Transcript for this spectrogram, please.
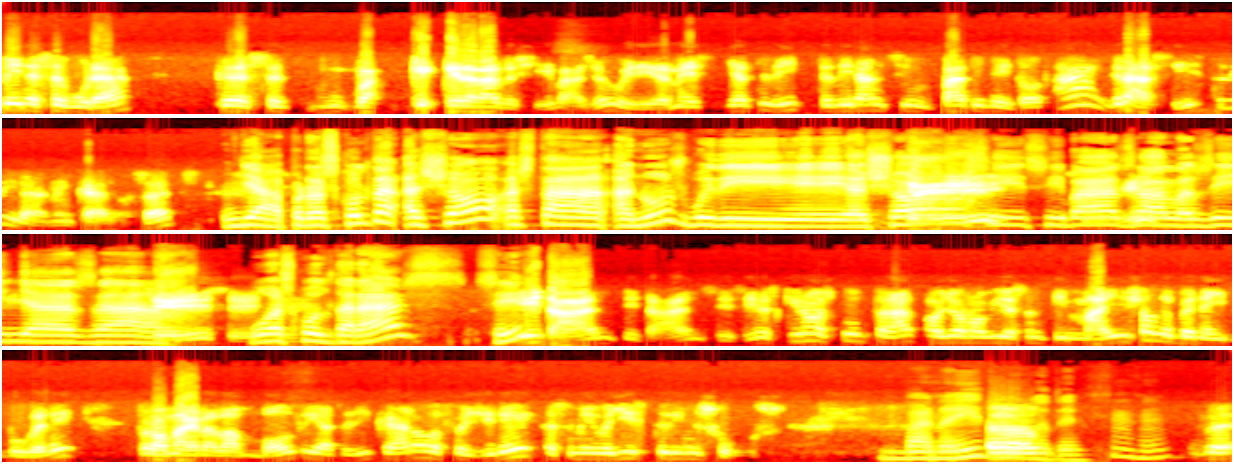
ben assegurar que, se, va, que quedaràs així, vaja. Vull dir, a més, ja t'he dit, te diran simpàtica i tot. Ah, gràcies, te diran encara, saps? Ja, però escolta, això està en ús? Vull dir, això, Sí, si, si vas sí. a les illes, eh, Sí, sí, ho sí. escoltaràs? Sí? I tant, i tant, sí, sí. És que no he escoltat, o jo no havia sentit mai això de Beneït Bogader, però m'ha agradat molt i ja t'he dit que ara l'afegiré a la meva llista d'insults. Beneït Eh, Bogader. Uh -huh. Be,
